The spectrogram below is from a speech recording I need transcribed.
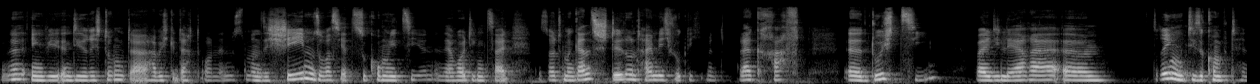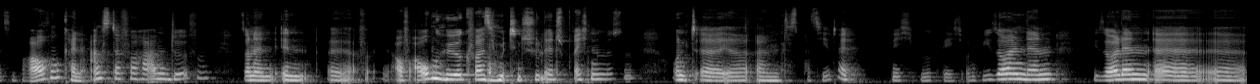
ne, irgendwie in die Richtung, da habe ich gedacht, oh, dann müsste man sich schämen, sowas jetzt zu kommunizieren in der heutigen Zeit. Das sollte man ganz still und heimlich wirklich mit aller Kraft äh, durchziehen, weil die Lehrer äh, dringend diese Kompetenzen brauchen, keine Angst davor haben dürfen, sondern in, äh, auf Augenhöhe quasi mit den Schülern sprechen müssen. Und äh, äh, das passiert halt nicht wirklich. Und wie sollen denn wie soll denn, äh, äh,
